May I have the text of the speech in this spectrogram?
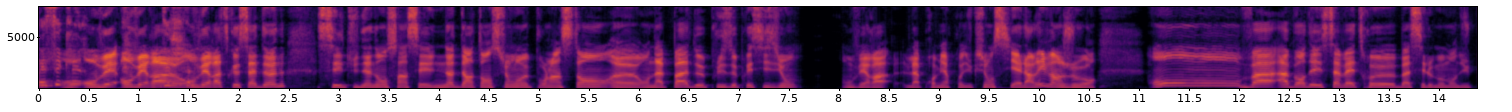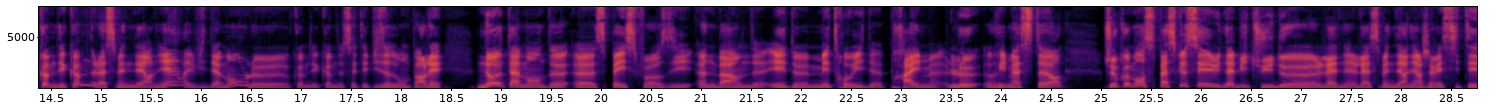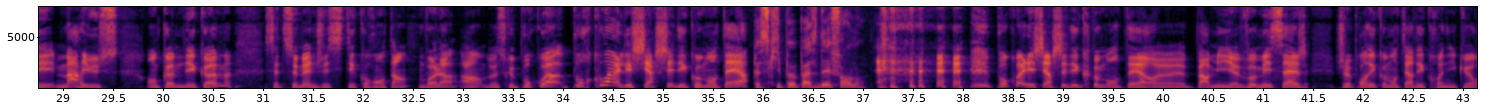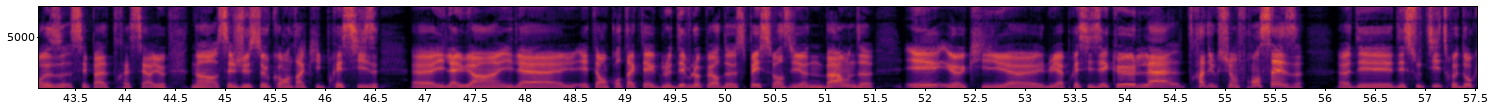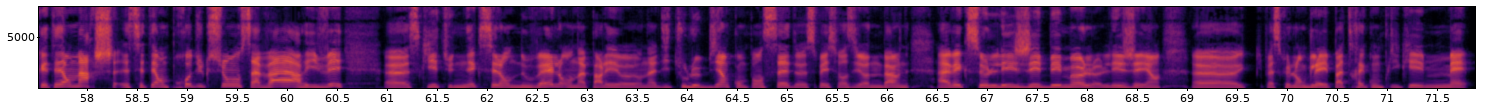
on, verra, on verra ce que ça donne. C'est une annonce, hein, c'est une note d'intention euh, pour l'instant. Euh, on n'a pas de plus de précision. On verra la première production si elle arrive un jour. On va aborder, ça va être, bah, c'est le moment du com des com de la semaine dernière, évidemment, le com des com de cet épisode où on parlait notamment de Space for the Unbound et de Metroid Prime, le remastered. Je commence parce que c'est une habitude. Euh, la, semaine dernière, j'avais cité Marius en com des com. Cette semaine, je vais citer Corentin. Voilà. Hein, parce que pourquoi, pourquoi aller chercher des commentaires Parce qu'il peut pas se défendre. pourquoi aller chercher des commentaires euh, parmi vos messages? Je prends des commentaires des chroniques heureuses. C'est pas très sérieux. Non, non c'est juste Corentin qui précise euh, il a eu un, il a été en contact avec le développeur de Space Force the Unbound et euh, qui euh, lui a précisé que la traduction française des, des sous-titres donc était en marche, c'était en production, ça va arriver, ce qui est une excellente nouvelle. On a parlé, on a dit tout le bien qu'on pensait de Space for the Unbound avec ce léger bémol, léger, hein, parce que l'anglais est pas très compliqué, mais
